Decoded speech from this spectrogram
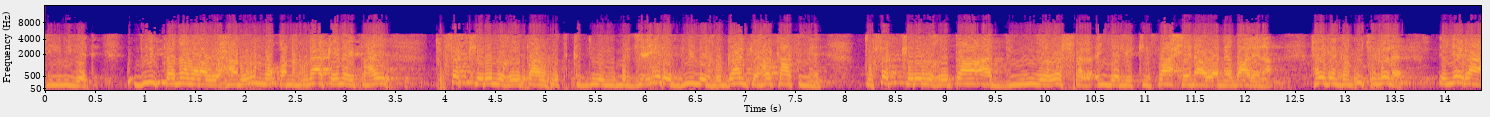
diiniyata diintanadana waxaan ugu noqona hunaaka inay tahay tufakiru lhiaa marjiciyada diiniya hogaanka halkaasme tufakiru alghiطaa'a addiiniya washarciya likifaaxina wa nidaalina. Halgankan ku jirana iyagaa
